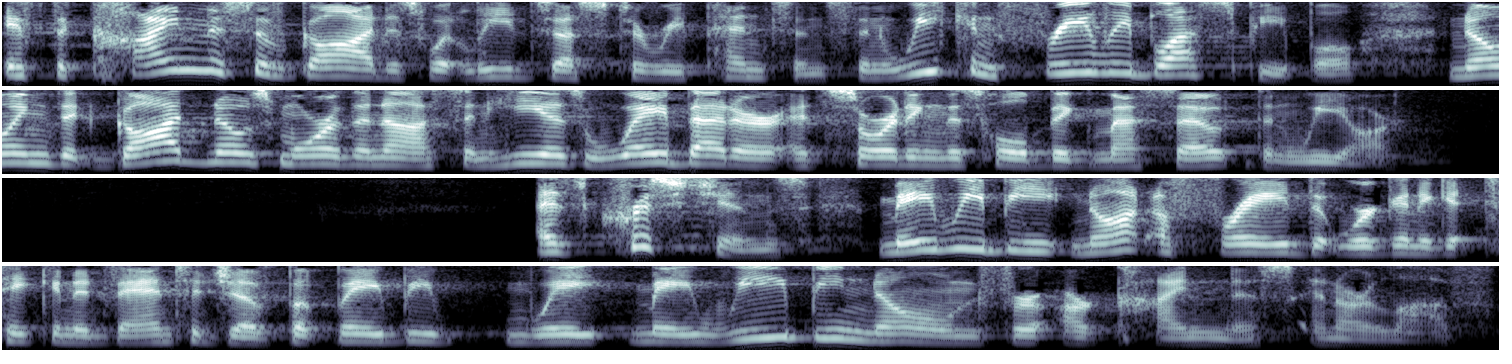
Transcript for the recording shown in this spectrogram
if the kindness of God is what leads us to repentance, then we can freely bless people, knowing that God knows more than us, and He is way better at sorting this whole big mess out than we are. As Christians, may we be not afraid that we're going to get taken advantage of, but may, be, may, may we be known for our kindness and our love.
